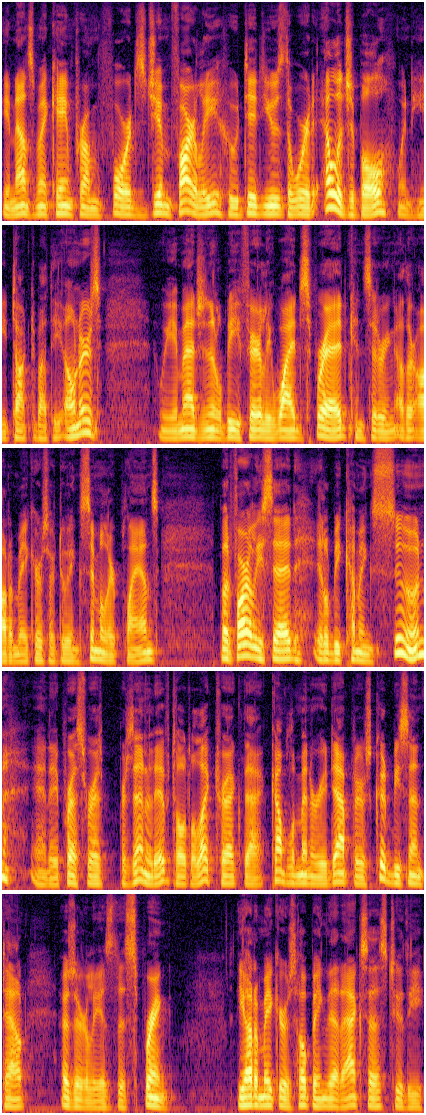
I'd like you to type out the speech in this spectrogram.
The announcement came from Ford's Jim Farley, who did use the word eligible when he talked about the owners. We imagine it'll be fairly widespread, considering other automakers are doing similar plans. But Farley said it'll be coming soon, and a press representative told Electrek that complimentary adapters could be sent out as early as this spring. The automaker is hoping that access to the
